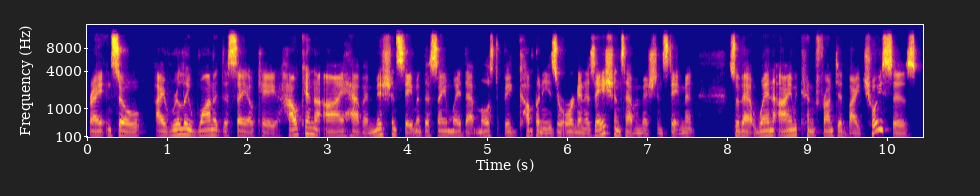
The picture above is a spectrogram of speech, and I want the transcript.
Right. And so I really wanted to say, okay, how can I have a mission statement the same way that most big companies or organizations have a mission statement so that when I'm confronted by choices,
